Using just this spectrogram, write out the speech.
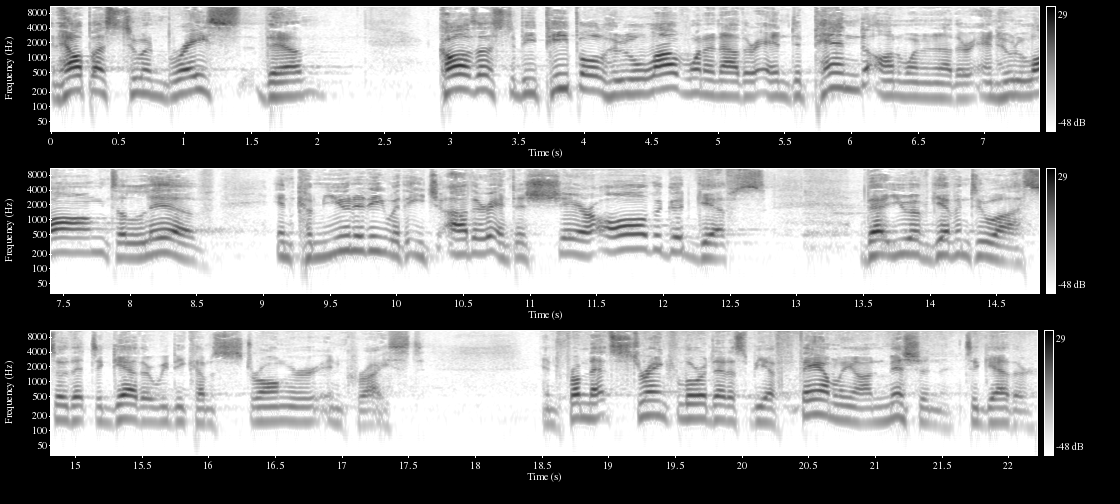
and help us to embrace them. Cause us to be people who love one another and depend on one another and who long to live in community with each other and to share all the good gifts that you have given to us so that together we become stronger in Christ. And from that strength, Lord, let us be a family on mission together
